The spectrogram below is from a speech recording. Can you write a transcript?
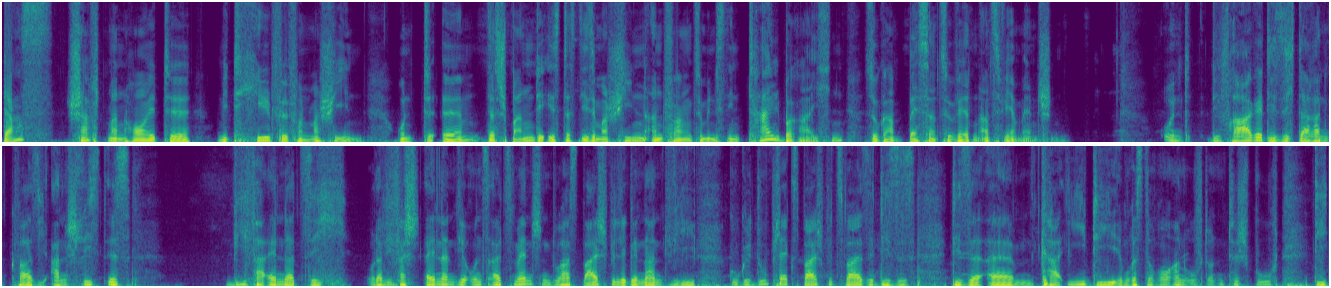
Das schafft man heute mit Hilfe von Maschinen. Und ähm, das Spannende ist, dass diese Maschinen anfangen, zumindest in Teilbereichen, sogar besser zu werden als wir Menschen. Und die Frage, die sich daran quasi anschließt, ist, wie verändert sich oder wie verändern wir uns als Menschen? Du hast Beispiele genannt wie Google Duplex beispielsweise, dieses, diese ähm, KI, die im Restaurant anruft und einen Tisch bucht, die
